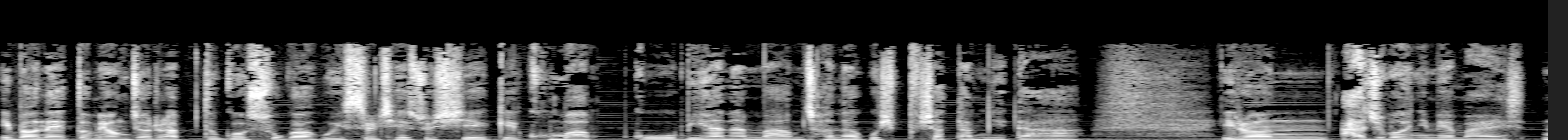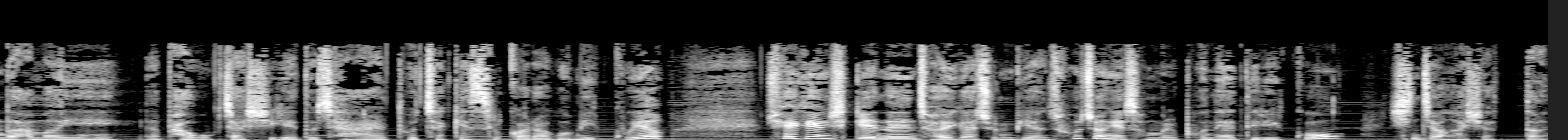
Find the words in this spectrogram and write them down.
이번에 또 명절을 앞두고 수고하고 있을 재수 씨에게 고맙고 미안한 마음 전하고 싶으셨답니다. 이런 아주버님의 마음이 박옥자 씨에게도 잘 도착했을 거라고 믿고요. 최경 씨께는 저희가 준비한 소정의 선물 보내드리고 신청하셨던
